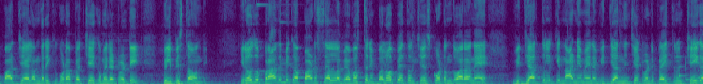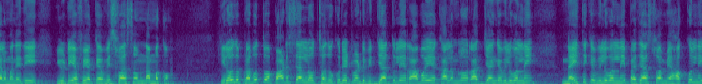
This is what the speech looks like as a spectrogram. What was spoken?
ఉపాధ్యాయులందరికీ కూడా ప్రత్యేకమైనటువంటి పిలిపిస్తూ ఉంది. ఈరోజు ప్రాథమిక పాఠశాలల వ్యవస్థని బలోపేతం చేసుకోవడం ద్వారానే విద్యార్థులకి నాణ్యమైన విద్య అందించేటువంటి ప్రయత్నం చేయగలమనేది యూటీఎఫ్ యొక్క విశ్వాసం నమ్మకం. ఈరోజు ప్రభుత్వ పాఠశాలలో చదువుకునేటువంటి విద్యార్థులే రాబోయే కాలంలో రాజ్యాంగ విలువల్ని నైతిక విలువల్ని ప్రజాస్వామ్య హక్కుల్ని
